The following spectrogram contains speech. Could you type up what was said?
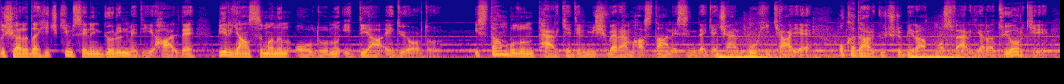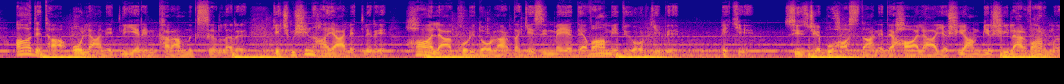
dışarıda hiç kimsenin görünmediği halde bir yansımanın olduğunu iddia ediyordu. İstanbul'un terk edilmiş verem hastanesinde geçen bu hikaye o kadar güçlü bir atmosfer yaratıyor ki adeta o lanetli yerin karanlık sırları, geçmişin hayaletleri hala koridorlarda gezinmeye devam ediyor gibi. Peki sizce bu hastanede hala yaşayan bir şeyler var mı?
